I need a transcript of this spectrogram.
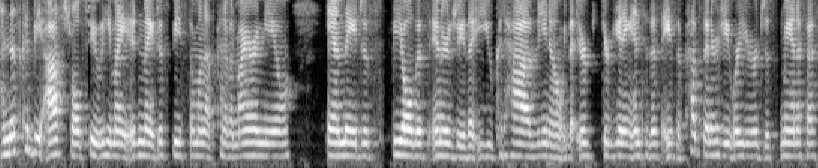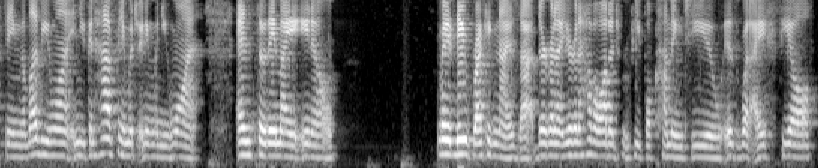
and this could be astral too. He might it might just be someone that's kind of admiring you and they just feel this energy that you could have, you know, that you're you're getting into this Ace of Cups energy where you're just manifesting the love you want and you can have pretty much anyone you want. And so they might, you know, they, they recognize that. They're gonna you're gonna have a lot of different people coming to you is what I feel.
